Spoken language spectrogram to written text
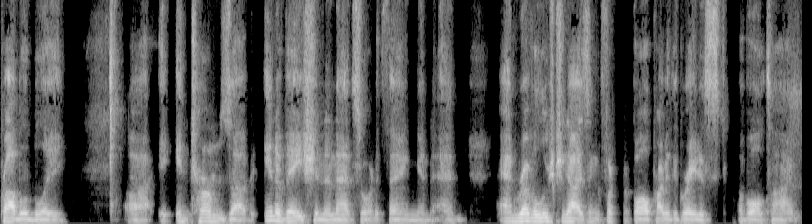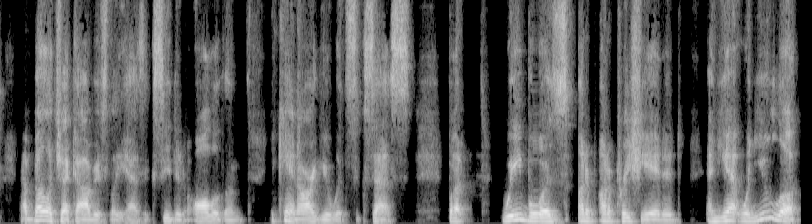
probably uh, in terms of innovation and that sort of thing, and and and revolutionizing football, probably the greatest of all time. Now, Belichick obviously has exceeded all of them. You can't argue with success, but Weeb was un- unappreciated. And yet, when you look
